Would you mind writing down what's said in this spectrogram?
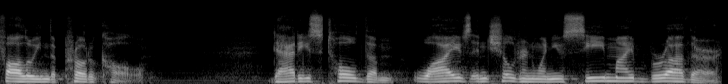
following the protocol. Daddies told them, Wives and children, when you see my brother,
